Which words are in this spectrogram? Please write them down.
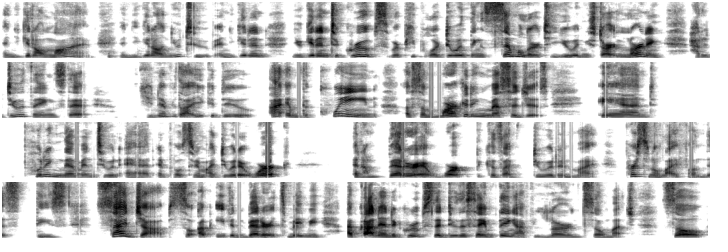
and you get online and you get on YouTube and you get in you get into groups where people are doing things similar to you and you start learning how to do things that you never thought you could do. I am the queen of some marketing messages and putting them into an ad and posting them. I do it at work and I'm better at work because I do it in my personal life on this these side jobs. So I'm even better. It's made me I've gotten into groups that do the same thing. I've learned so much. So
